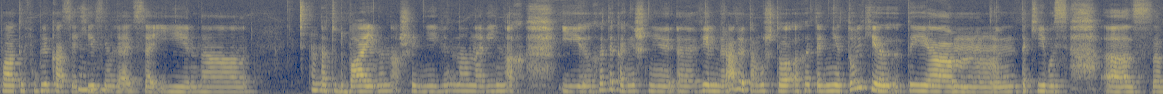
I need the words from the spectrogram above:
па тых публікацыях якія з'яўляюцца і на на тутбай на нашай ніве на навінах і гэта канешне вельмі радуе таму што гэта не толькі тыя такі вось з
